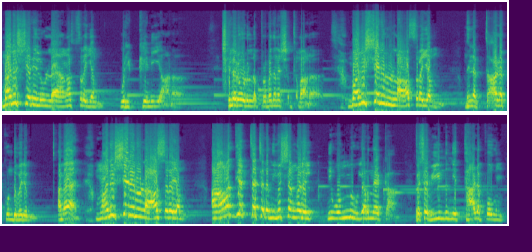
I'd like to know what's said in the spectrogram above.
മനുഷ്യരിലുള്ള ആശ്രയം ഒരു കെണിയാണ്. ചിലരോടുള്ള പ്രവചന ശബ്ദമാണ്. മനുഷ്യരിലുള്ള ആശ്രയം നിന്നെ താഴെ കൊണ്ടുവരും. അമേൻ മനുഷ്യരിലുള്ള ആശ്രയം ആദ്യത്തെ ചില നിമിഷങ്ങളിൽ നീ ഒന്ന് ഉയർന്നേക്കാം. പക്ഷെ വീണ്ടും നീ താഴെ പോകും.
